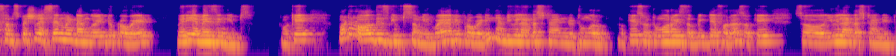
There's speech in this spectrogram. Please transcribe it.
some special assignment I'm going to provide, very amazing gifts Okay, what are all these gifts, Sameer? Why are you providing? And you will understand tomorrow. Okay, so tomorrow is the big day for us. Okay, so you will understand it.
